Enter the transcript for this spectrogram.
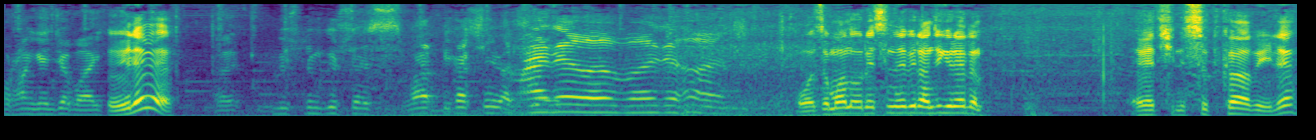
Orhan Gencebay, Öyle mi? Müslüm Gürses var. Birkaç şey var. O zaman o resimleri bir önce görelim. Evet şimdi Sıtkı abiyle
